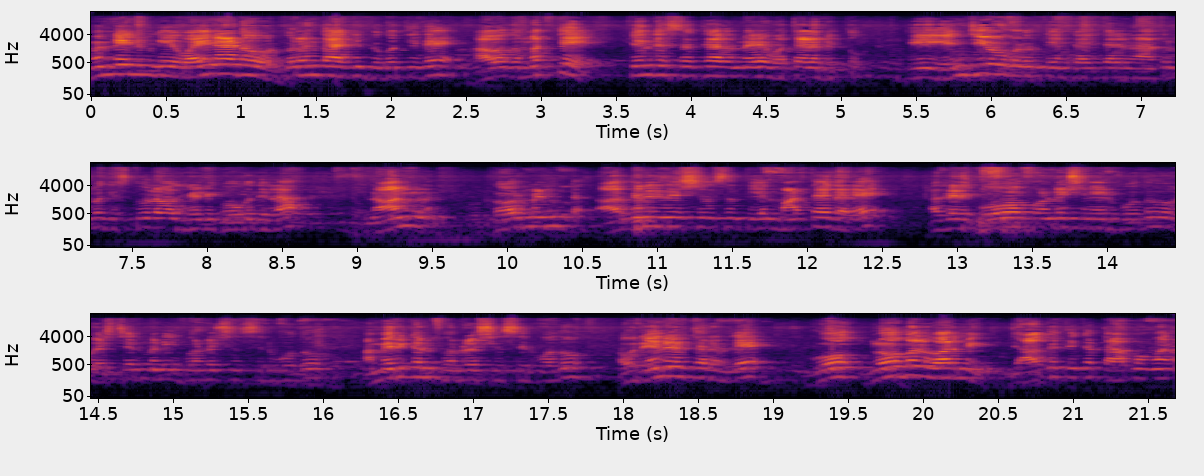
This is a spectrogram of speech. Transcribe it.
ಮೊನ್ನೆ ನಿಮಗೆ ವಯನಾಡು ದುರಂತ ಆಗಿದ್ದು ಗೊತ್ತಿದೆ. ಆವಾಗ ಮತ್ತೆ ಕೇಂದ್ರ ಸರ್ಕಾರದ ಮೇಲೆ ಒತ್ತಡ ಬಿತ್ತು. ಈ ಎನ್ ಜಿ ಒಗಳು ಅಂತ ಏನು ಕರೀತಾರೆ, ನಾನು ಅದ್ರ ಬಗ್ಗೆ ಸ್ಥೂಲವಾಗಿ ಹೇಳಲಿಕ್ಕೆ ಹೋಗೋದಿಲ್ಲ. ನಾನ್ ಗೌರ್ಮೆಂಟ್ ಆರ್ಗನೈಸೇಷನ್ಸ್ ಅಂತ ಏನು ಮಾಡ್ತಾ ಇದ್ದಾರೆ, ಅದರಲ್ಲಿ ಗೋವಾ ಫೌಂಡೇಶನ್ ಇರ್ಬೋದು, ವೆಸ್ಟ್ ಜರ್ಮನಿ ಫೌಂಡೇಶನ್ಸ್ ಇರ್ಬೋದು, ಅಮೆರಿಕನ್ ಫೌಂಡೇಶನ್ಸ್ ಇರ್ಬೋದು, ಅವ್ರು ಏನು ಹೇಳ್ತಾರೆ ಅಂದರೆ ಗೋ ಗ್ಲೋಬಲ್ ವಾರ್ಮಿಂಗ್ ಜಾಗತಿಕ ತಾಪಮಾನ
